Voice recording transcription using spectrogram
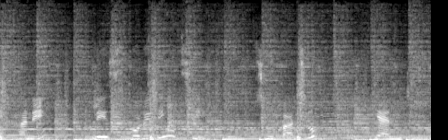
এখানে প্লেস করে দিয়েছি চুপাচুপ ক্যান্ডি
